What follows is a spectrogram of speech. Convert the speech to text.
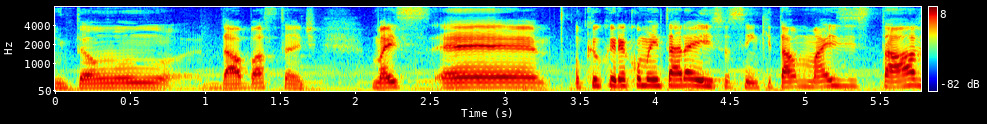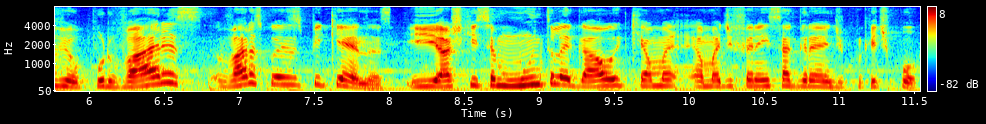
Então dá bastante. Mas é, o que eu queria comentar é isso, assim, que tá mais estável por várias, várias coisas pequenas. E acho que isso é muito legal e que é uma, é uma diferença grande, porque, tipo,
